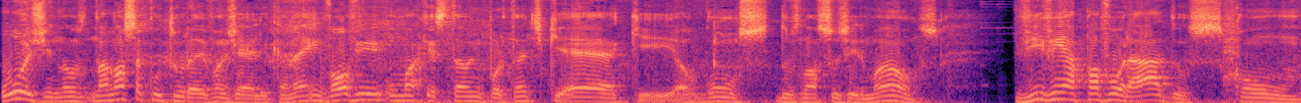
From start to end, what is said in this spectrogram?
hoje no, na nossa cultura evangélica, né, envolve uma questão importante que é que alguns dos nossos irmãos vivem apavorados com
